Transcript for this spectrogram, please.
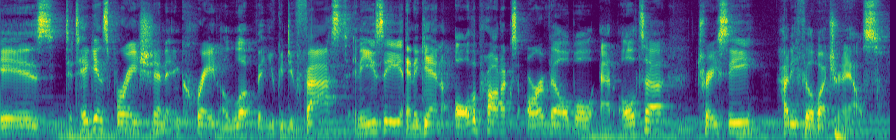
is to take inspiration and create a look that you can do fast and easy. And again, all the products are available at Ulta. Tracey, how do you feel about your nails?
